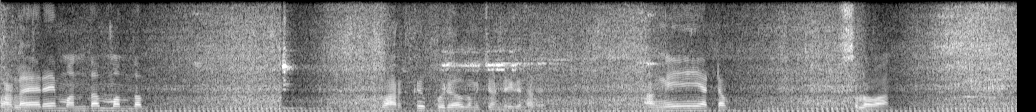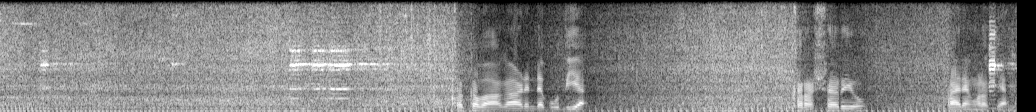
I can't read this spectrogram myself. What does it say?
വളരെ മന്ദം മന്ദം വർക്ക് പുരോഗമിച്ചുകൊണ്ടിരിക്കുന്നത്. അങ്ങേയറ്റം സ്ലോ ആണ് ഇതൊക്കെ വാഗാടിന്റെ പുതിയ ക്രഷറിയും കാര്യങ്ങളൊക്കെയാണ്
